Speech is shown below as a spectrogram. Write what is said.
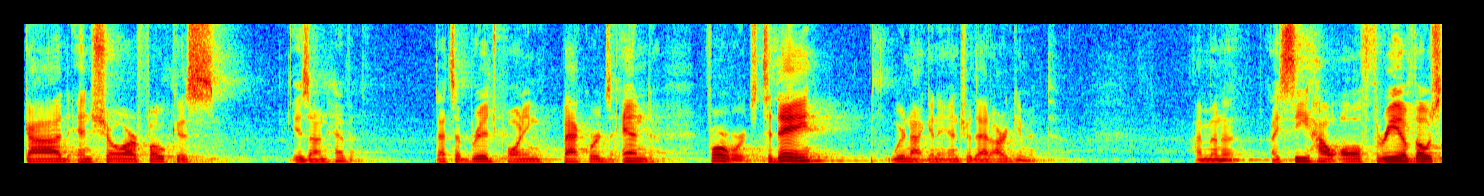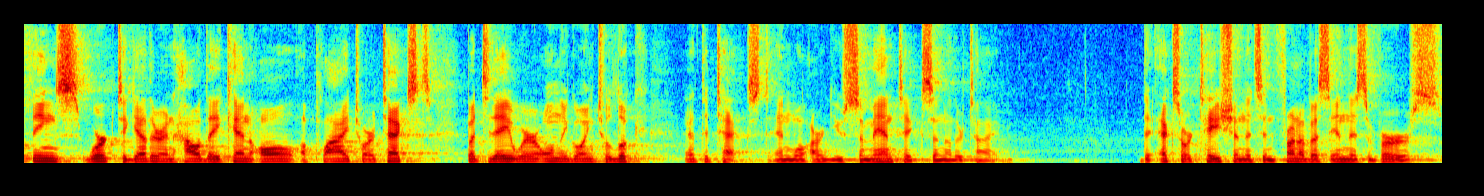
God and show our focus is on heaven. That's a bridge pointing backwards and forwards. Today, we're not going to enter that argument. I'm going to I see how all three of those things work together and how they can all apply to our text, but today we're only going to look at the text and we'll argue semantics another time. The exhortation that's in front of us in this verse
